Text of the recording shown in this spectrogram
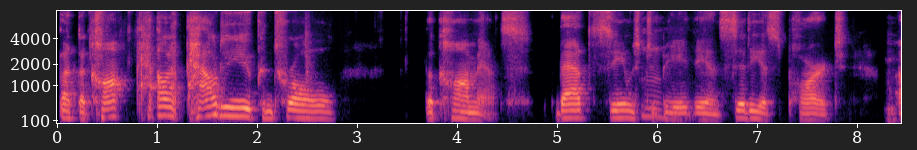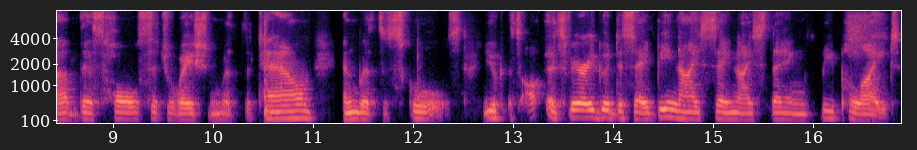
But the com- how, how do you control the comments? That seems to be mm-hmm. the insidious part of this whole situation with the town and with the schools. You, it's, it's very good to say, be nice, say nice things, be polite.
